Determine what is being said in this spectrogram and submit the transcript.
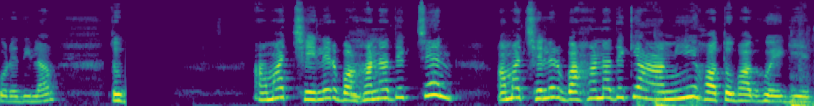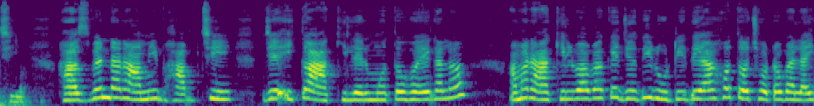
করে দিলাম। তো আমার ছেলের বাহানা দেখছেন? আমার ছেলের বাহানা দেখে আমি হতভাগ হয়ে গিয়েছি। হাজব্যান্ড আর আমি ভাবছি যে এই তো আকিলের মতো হয়ে গেল আমার আকিল বাবাকে যদি রুটি দেয়া হতো ছোটোবেলায়,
